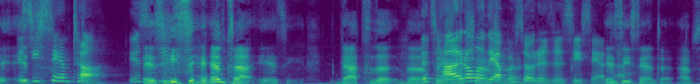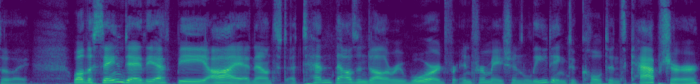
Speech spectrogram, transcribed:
I- Is he Santa? Is, Is he Santa? Is he? That's the the, The title of the today. episode is "Is he Santa?" Is he Santa? Absolutely. Well, the same day, the FBI announced a $10,000 reward for information leading to Colton's capture.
